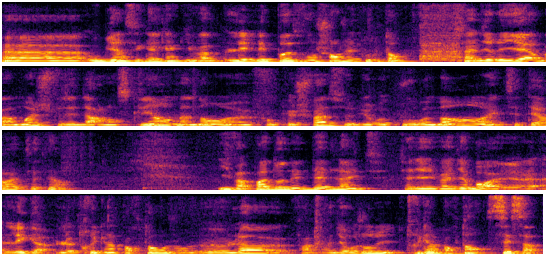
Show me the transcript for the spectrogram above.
Euh, ou bien c'est quelqu'un qui va. Les, postes vont changer tout le temps. C'est-à-dire hier, ben moi je faisais de la relance client, maintenant il faut que je fasse du recouvrement, etc. etc. Il va pas donner de deadline. C'est-à-dire il va dire, bon euh, les gars, le truc important euh, là, euh, enfin on va dire aujourd'hui, le truc important c'est ça.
